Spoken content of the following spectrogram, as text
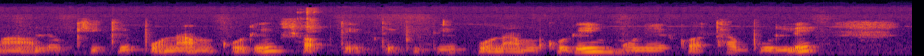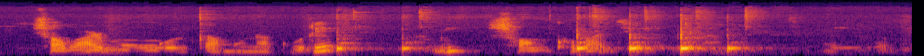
মা লক্ষ্মীকে প্রণাম করে, সব দেবদেবীদের প্রণাম করে, মনের কথা বলে, সবার মঙ্গল কামনা করে আমি শঙ্খ বাজিয়ে দিলাম। এইভাবে।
